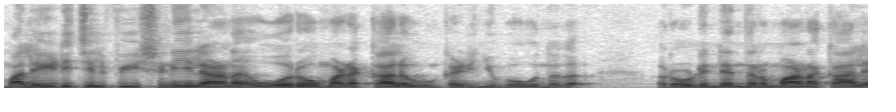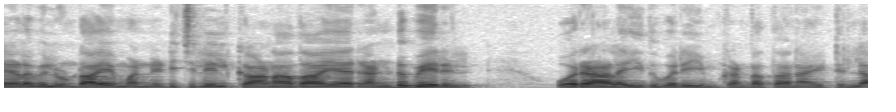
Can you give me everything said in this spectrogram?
മലയിടിച്ചിൽ ഭീഷണിയിലാണ് ഓരോ മഴക്കാലവും കഴിഞ്ഞു പോകുന്നത് റോഡിന്റെ നിർമ്മാണ കാലയളവിലുണ്ടായ മണ്ണിടിച്ചിലിൽ കാണാതായ രണ്ടുപേരിൽ ഒരാളെ ഇതുവരെയും കണ്ടെത്താനായിട്ടില്ല.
